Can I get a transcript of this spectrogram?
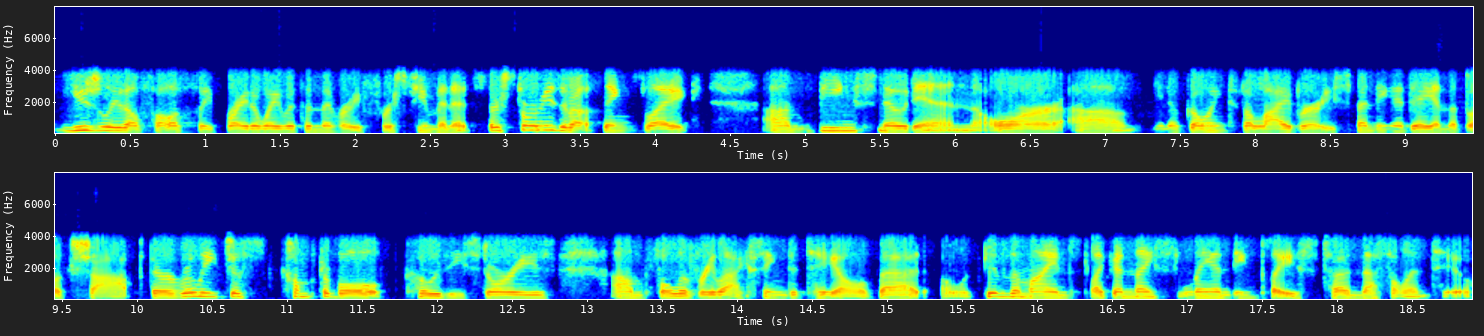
usually they'll fall asleep right away within the very first few minutes. They're stories about things like um, being snowed in or um, you know going to the library, spending a day in the bookshop. They're really just comfortable, cozy stories um, full of relaxing detail that give the mind like a nice landing place to nestle into.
